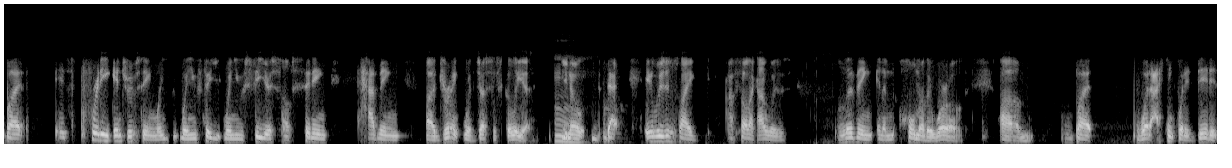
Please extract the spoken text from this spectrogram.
but it's pretty interesting when when you figure when you see yourself sitting having a drink with Justice Scalia. Mm. You know that it was just like I felt like I was living in a whole nother world. Um, but what I think what it did is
